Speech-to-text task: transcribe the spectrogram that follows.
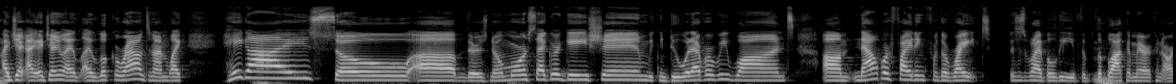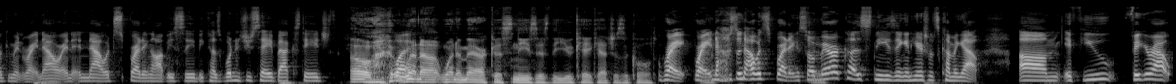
I, gen- I genuinely, I, I look around and I'm like, hey guys, so um, there's no more segregation. We can do whatever we want. Um, now we're fighting for the right. This is what I believe the, Mm. the Black American argument right now, and, and now it's spreading obviously because what did you say backstage? Oh, What? when uh, when America sneezes, the UK catches a cold. Right, right. Now, so now it's spreading. So America is sneezing, and here's what's coming out. Um, if you figure out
